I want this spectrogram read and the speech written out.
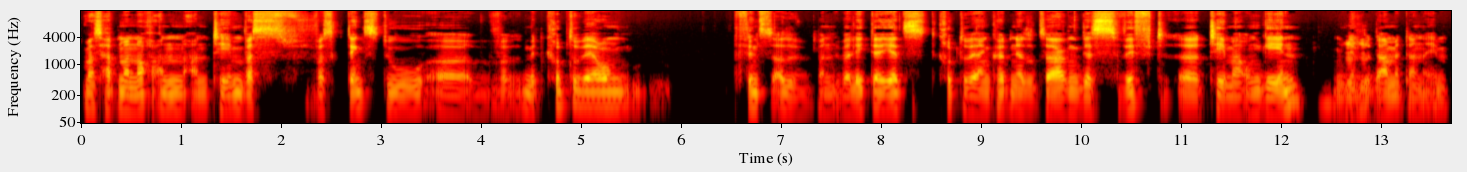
was hat man noch an, an Themen? Was, was denkst du äh, mit Kryptowährung? Findest also man überlegt ja jetzt, Kryptowährungen könnten ja sozusagen das SWIFT-Thema äh, umgehen, indem mhm. du damit dann eben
